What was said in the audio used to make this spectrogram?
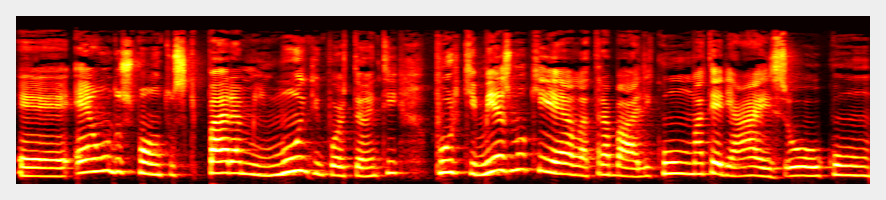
É, é, um dos pontos que, para mim, muito importante, porque mesmo que ela trabalhe com materiais ou com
